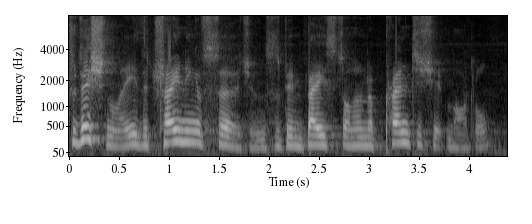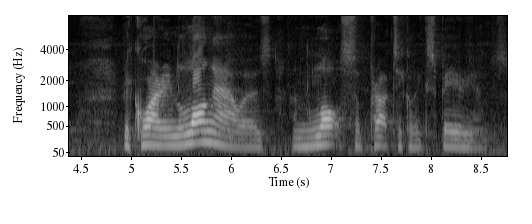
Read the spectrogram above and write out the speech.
Traditionally, the training of surgeons has been based on an apprenticeship model requiring long hours and lots of practical experience.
